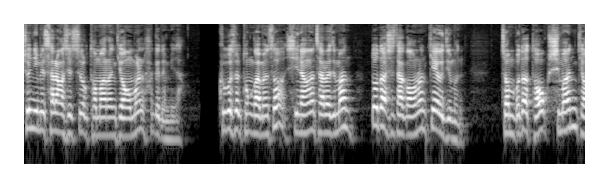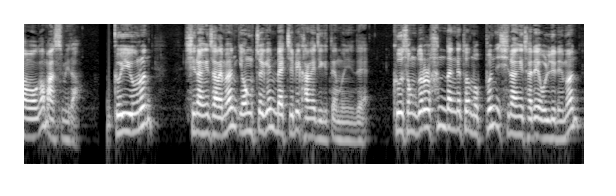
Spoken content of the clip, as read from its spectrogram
주님이 사랑하실수록 더 많은 경험을 하게 됩니다. 그것을 통과하면서 신앙은 잘하지만 또다시 다가오는 깨어짐은 전보다 더욱 심한 경우가 많습니다. 그 이유는 신앙이 자라면 영적인 맷집이 강해지기 때문인데 그 성도를 한 단계 더 높은 신앙의 자리에 올리려면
